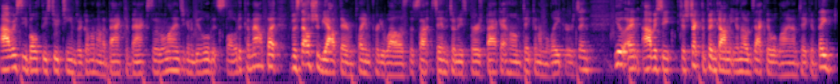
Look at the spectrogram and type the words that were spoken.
Obviously, both these two teams are going on a back to back, so the lines are going to be a little bit slow to come out. But Vassell should be out there and playing pretty well as the San Antonio Spurs back at home taking on the Lakers. And you and obviously, just check the pin comment. You'll know exactly what line I'm taking. If they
